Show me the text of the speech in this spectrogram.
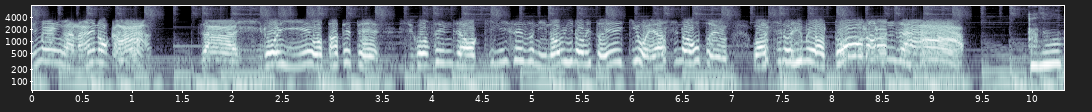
地面がないのか？じゃあ広い家を建てて四五千者を気にせずにのびのびと英気を養おうというわしの姫はどうなるんじゃ？あの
